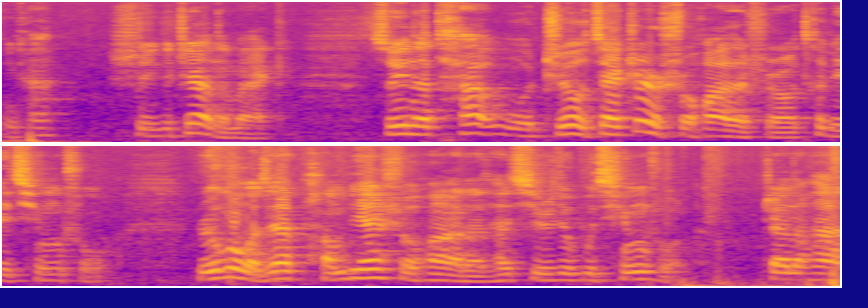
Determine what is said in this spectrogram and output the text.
你看是一个这样的麦克，所以呢，它我只有在这儿说话的时候特别清楚。如果我在旁边说话呢，它其实就不清楚了。这样的话，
